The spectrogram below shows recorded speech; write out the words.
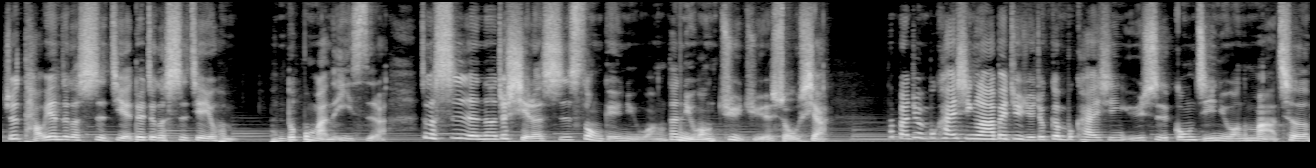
就是讨厌这个世界，对这个世界有很很多不满的意思啦。这个诗人呢，就写了诗送给女王，但女王拒绝收下。他本来就很不开心啦，被拒绝就更不开心，于是攻击女王的马车。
